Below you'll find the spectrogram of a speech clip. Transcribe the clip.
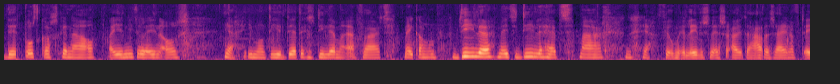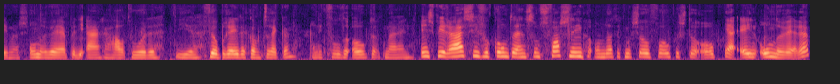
dit podcastkanaal. Waar je niet alleen als ja, iemand die het dertigers dilemma ervaart, mee kan dealen, mee te dealen hebt. Maar ja, veel meer levenslessen uit te halen zijn of thema's, onderwerpen die aangehaald worden, die je veel breder kan trekken. En ik voelde ook dat mijn inspiratie voor content soms vastliep, omdat ik me zo focuste op ja, één onderwerp.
